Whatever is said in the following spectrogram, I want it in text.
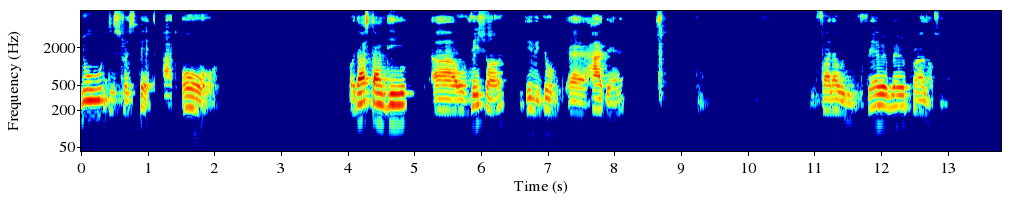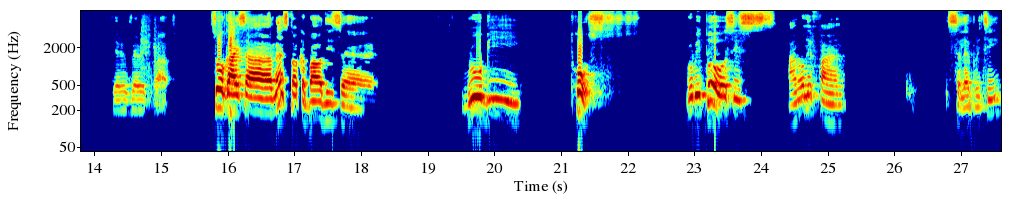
no disrespect at all. But that standing uh, ovation David uh, had, eh, the father will be very, very proud of him. Very, very proud. So, guys, uh, let's talk about this uh, Rubi Rose. Rubi Rose is an OnlyFans celebrity.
